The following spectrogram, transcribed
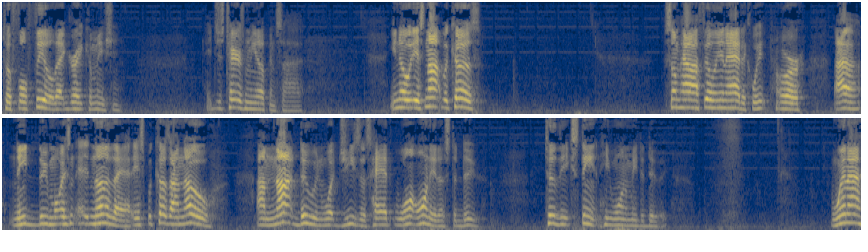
to fulfill that Great Commission, it just tears me up inside. You know, it's not because somehow I feel inadequate or I need to do more. It's none of that. It's because I know I'm not doing what Jesus had wanted us to do to the extent He wanted me to do it. When I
